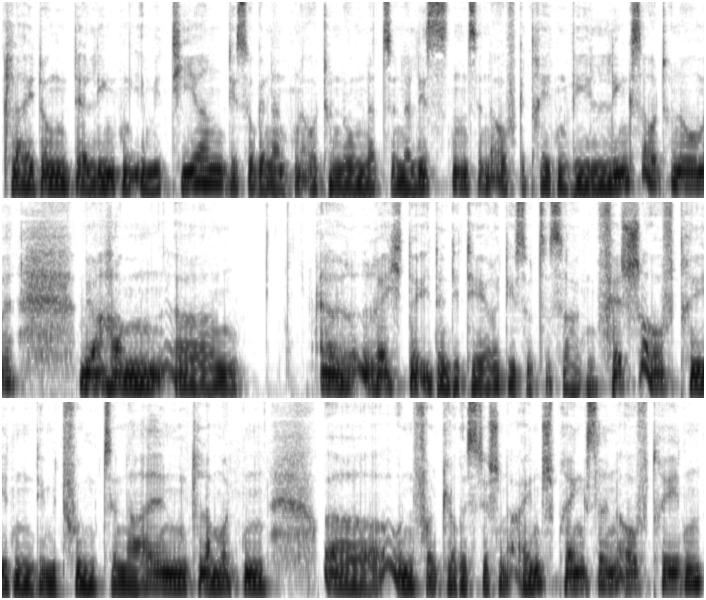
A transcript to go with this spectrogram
Kleidung der Linken imitieren. Die sogenannten autonomen Nationalisten sind aufgetreten wie Linksautonome. Wir haben ähm, äh, rechte Identitäre, die sozusagen fesch auftreten, die mit funktionalen Klamotten äh, und folkloristischen Einsprengseln auftreten.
